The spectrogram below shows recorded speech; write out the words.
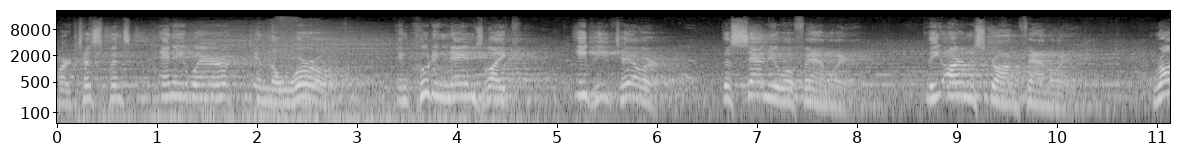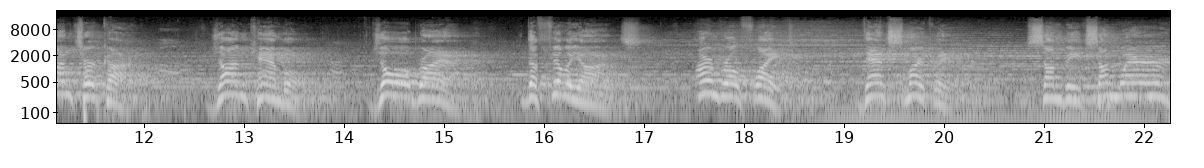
participants anywhere in the world, including names like E.P. Taylor, the Samuel family, the Armstrong family, Ron Turcotte, John Campbell, Joe O'Brien, The Filions, Armbro Flight, Dance Smartly, Somebeachsomewhere,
